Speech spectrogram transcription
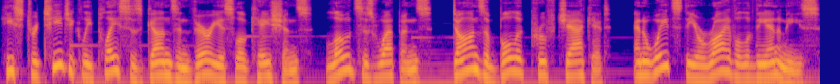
He strategically places guns in various locations, loads his weapons, dons a bulletproof jacket, and awaits the arrival of the enemies.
